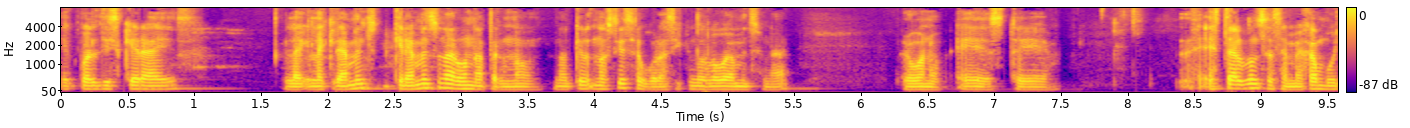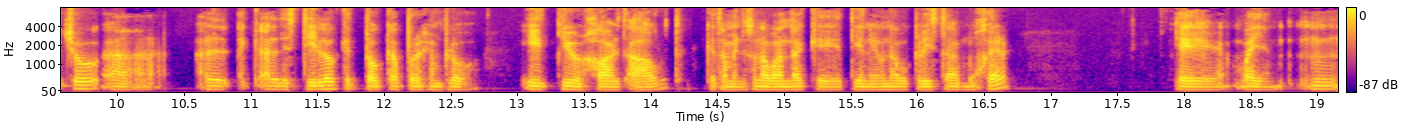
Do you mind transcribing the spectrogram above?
de cuál disquera es. La, la quería, men- quería mencionar una, pero no, no, no estoy seguro, así que no lo voy a mencionar. Pero bueno, este este álbum se asemeja mucho a- al, al estilo que toca, por ejemplo, Eat Your Heart Out, que también es una banda que tiene una vocalista mujer. Que, vaya, mm,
